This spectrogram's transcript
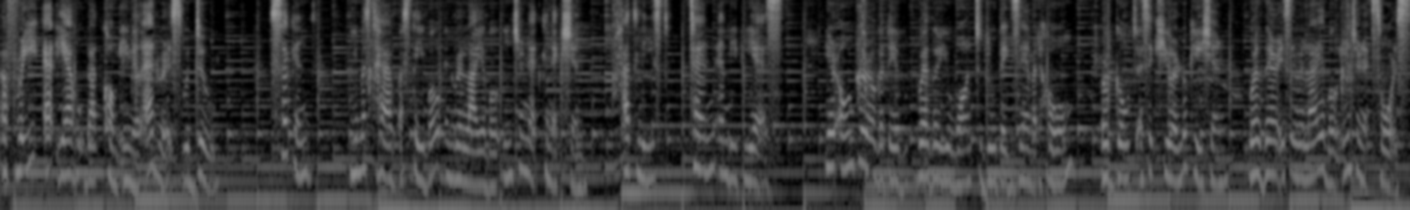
A free at yahoo.com email address would do. Second, you must have a stable and reliable internet connection, at least 10 Mbps. Your own prerogative whether you want to do the exam at home or go to a secure location where there is a reliable internet source.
